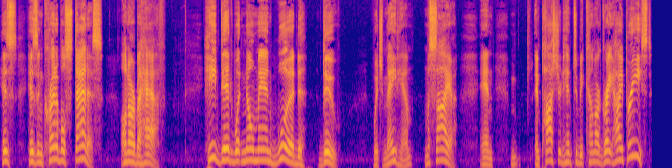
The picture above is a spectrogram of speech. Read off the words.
his, his incredible status on our behalf. He did what no man would do, which made him Messiah and, and postured him to become our great high priest.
